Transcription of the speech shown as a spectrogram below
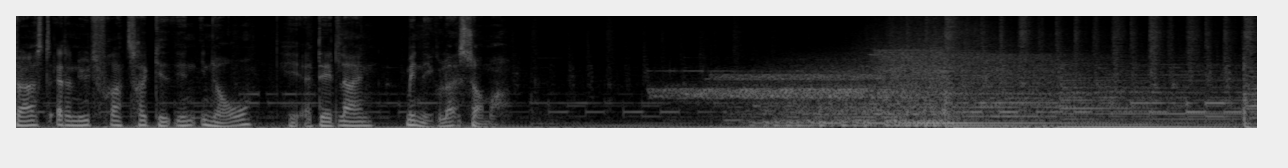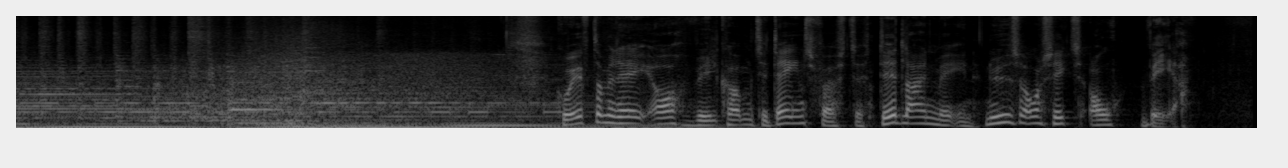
først er der nyt fra tragedien i Norge. Her er Deadline med Nikolaj Sommer. God eftermiddag og velkommen til dagens første deadline med en nyhedsoversigt og vejr.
